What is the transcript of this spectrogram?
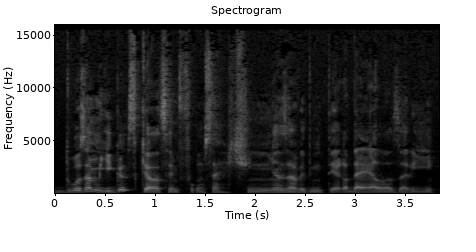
duas amigas, que elas sempre foram certinhas a vida inteira delas ali.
